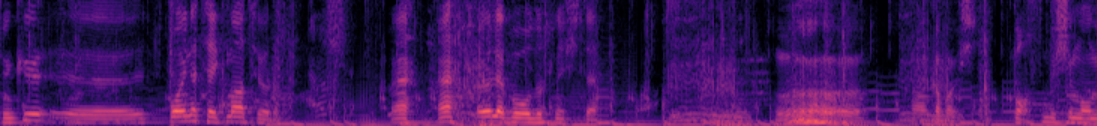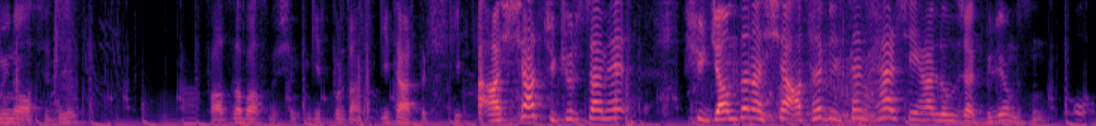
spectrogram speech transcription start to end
çünkü eee boyuna tekme atıyorum. Heh heh öyle boğulursun işte. Kanka bak işte basmışım amino asidi. Fazla basmışım. Git buradan. Git artık. Git. Aşağı tükürsem her şu camdan aşağı atabilsem her şey hallolacak biliyor musun? O,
